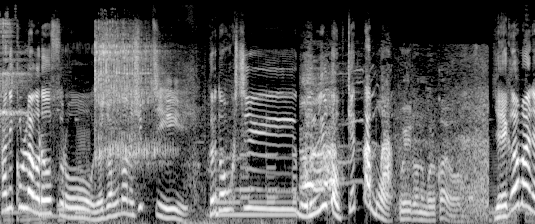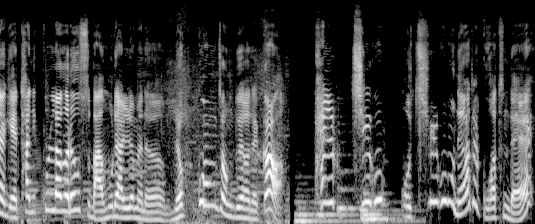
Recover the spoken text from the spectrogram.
타니콜라 그레우스로 요 정도는 쉽지 그래도 혹시 모를 일도 없겠다 뭐 왜 이러는 걸까요? 얘가 만약에 타니콜라 그레우스 마무리하려면은 몇 공 정도 해야 될까? 8, 70? 어 70은 해야 될 것 같은데?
